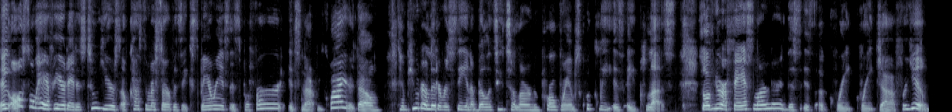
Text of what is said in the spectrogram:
They also have here that it's two years of customer service experience is preferred. It's not required though. Computer literacy and ability to learn new programs quickly is a plus. So if you're a fast learner, this is a great, great job for you.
